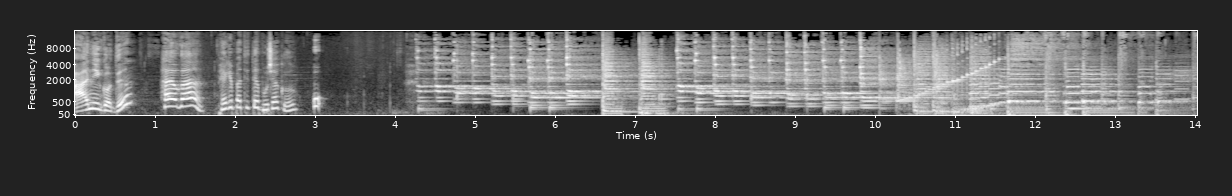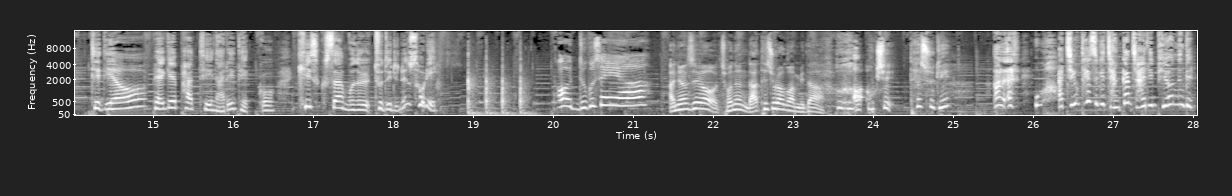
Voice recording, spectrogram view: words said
아니거든? 하여간, 베개 파티 때 보자고. 어? 드디어 베개 파티 날이 됐고 기숙사 문을 두드리는 소리. 어 누구세요? 안녕하세요. 저는 나태주라고 합니다. 아 혹시 태숙이? 아, 아, 아, 지금 태숙이 잠깐 자리 비었는데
